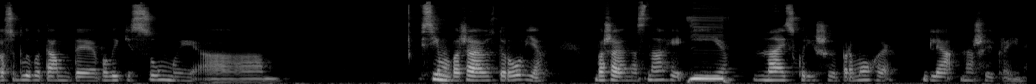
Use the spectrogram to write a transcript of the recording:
особливо там, де великі суми. А, Всім бажаю здоров'я, бажаю наснаги і найскорішої перемоги для нашої країни.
